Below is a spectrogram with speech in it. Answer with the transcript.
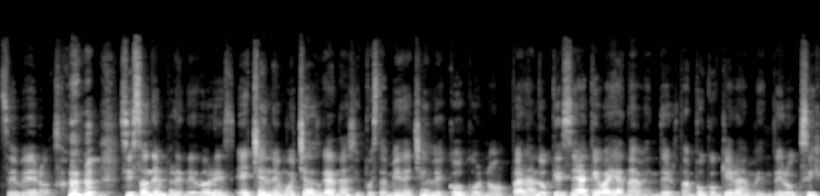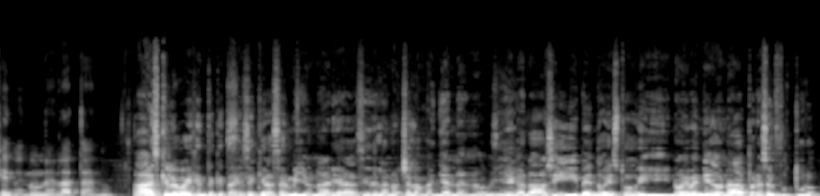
severos. si son emprendedores, échenle muchas ganas y pues también échenle coco, ¿no? Para lo que sea que vayan a vender. Tampoco quieran vender oxígeno en una lata, ¿no? Ah, es que luego hay gente que también se quiere hacer millonaria así de la noche a la mañana, ¿no? Y llegan, no, sí, vendo esto y no he vendido nada, pero es el futuro.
